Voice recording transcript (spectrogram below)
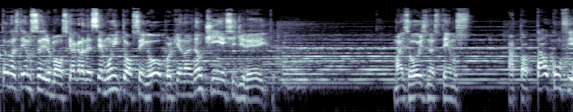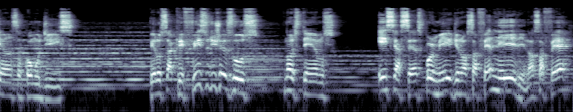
Então nós temos, irmãos, que agradecer muito ao Senhor, porque nós não tínhamos esse direito. Mas hoje nós temos a total confiança, como diz, pelo sacrifício de Jesus, nós temos esse acesso por meio de nossa fé nele, nossa fé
